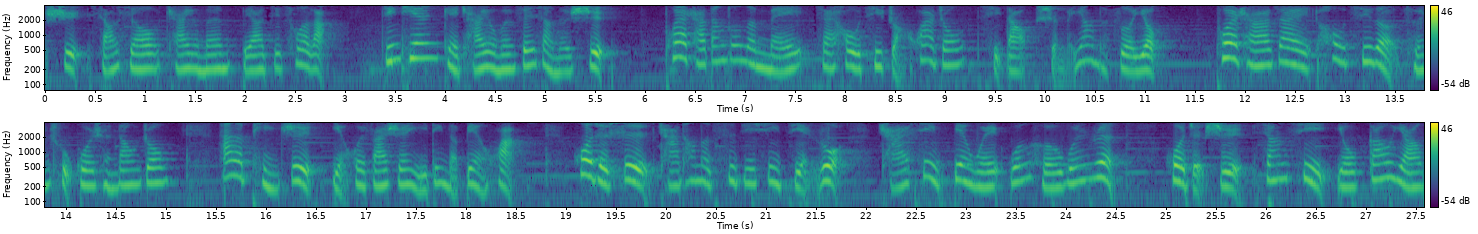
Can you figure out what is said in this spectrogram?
是小写哦，茶友们不要记错了。今天给茶友们分享的是普洱茶当中的酶在后期转化中起到什么样的作用？普洱茶在后期的存储过程当中。它的品质也会发生一定的变化，或者是茶汤的刺激性减弱，茶性变为温和温润，或者是香气由高扬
